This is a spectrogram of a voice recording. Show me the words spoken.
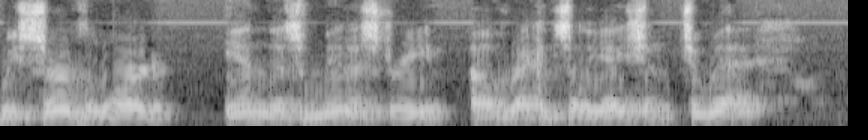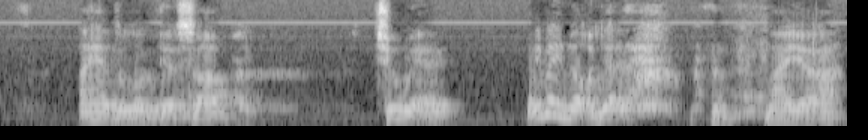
We serve the Lord in this ministry of reconciliation. To wit, I had to look this up. To wit, anybody know? My uh,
